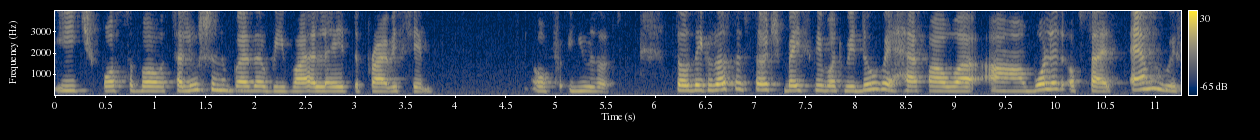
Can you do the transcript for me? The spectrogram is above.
each possible solution whether we violate the privacy of users. So the exhaustive search, basically what we do, we have our uh, wallet of size M with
